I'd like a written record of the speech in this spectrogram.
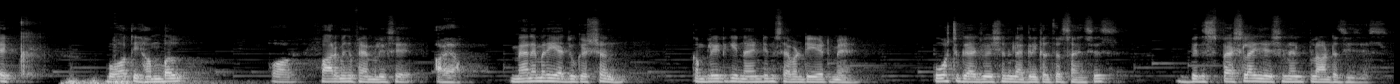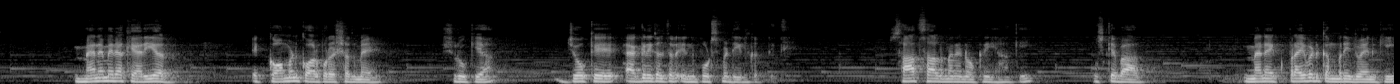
एक बहुत ही हम्बल और फ़ार्मिंग फैमिली से आया मैंने मेरी एजुकेशन कंप्लीट की 1978 में post graduation in agriculture sciences with specialisation in plant diseases मैंने मेरा कैरियर एक कॉमन कॉरपोरेशन में शुरू किया, जो कि एग्रीकल्चर इनपुट्स में डील करती थी। सात साल मैंने नौकरी यहाँ की। उसके बाद मैंने एक प्राइवेट कंपनी ज्वाइन की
